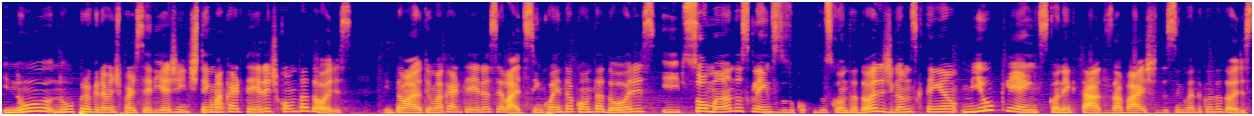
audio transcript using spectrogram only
e no, no programa de parceria a gente tem uma carteira de contadores. Então, ah, eu tenho uma carteira, sei lá, de 50 contadores e somando os clientes do, dos contadores, digamos que tenha mil clientes conectados abaixo dos 50 contadores.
